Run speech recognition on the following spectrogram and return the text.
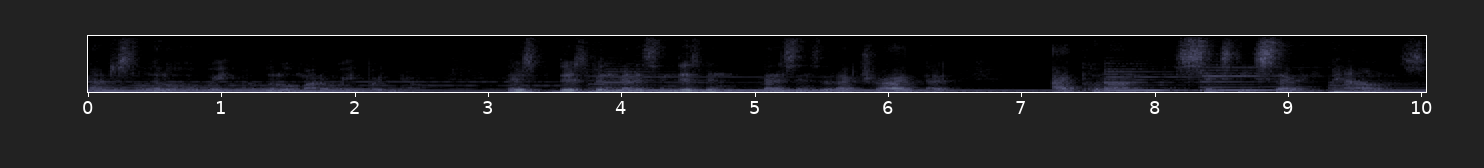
not just a little weight, a little amount of weight, but you know, there's there's been medicine, there's been medicines that I've tried that I put on 60, 70 pounds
